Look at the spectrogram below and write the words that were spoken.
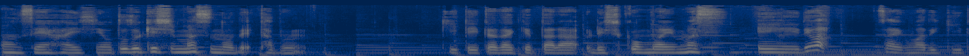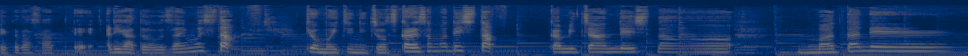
音声配信お届けしますので、多分、聞いていただけたら嬉しく思います。えー、では、最後まで聞いてくださってありがとうございました。今日も一日お疲れ様でした。かみちゃんでした。またね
